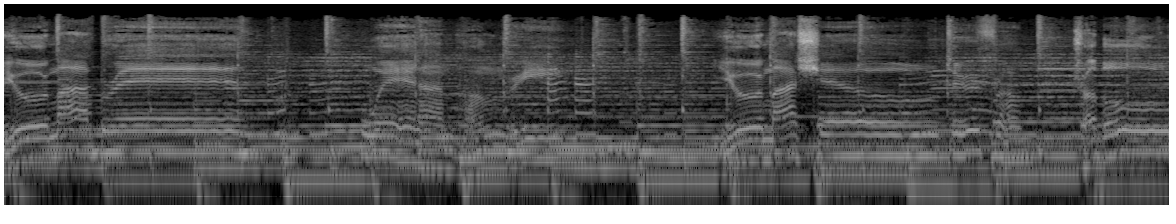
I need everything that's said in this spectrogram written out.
You're my bread when I'm hungry. You're my shelter from troubled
